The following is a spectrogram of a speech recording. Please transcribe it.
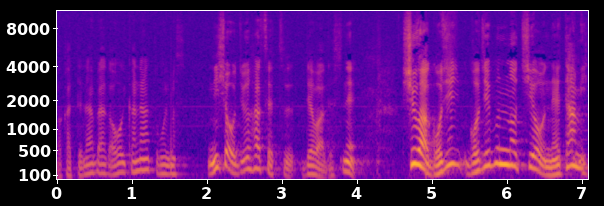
分かってない場合が多いかなと思います。2章18節ではですね主はご自ご自分の地を妬み。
